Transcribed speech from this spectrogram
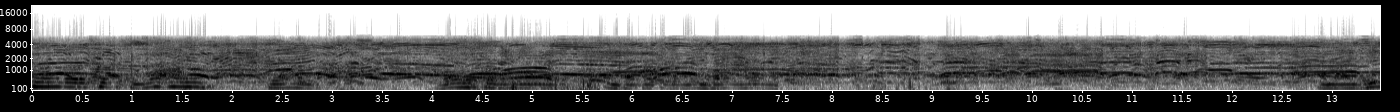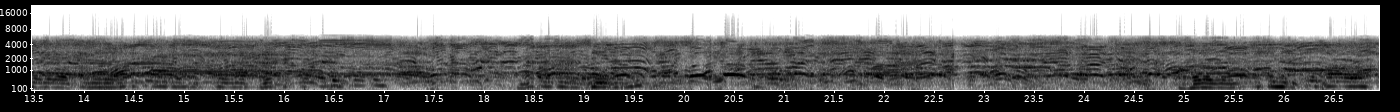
landlord took Hello, I'm going to power.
